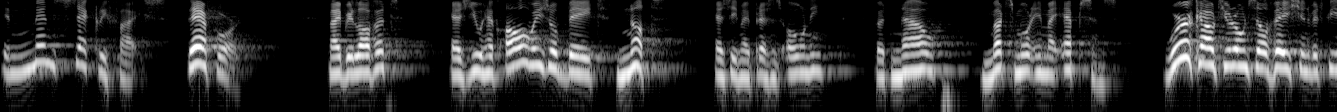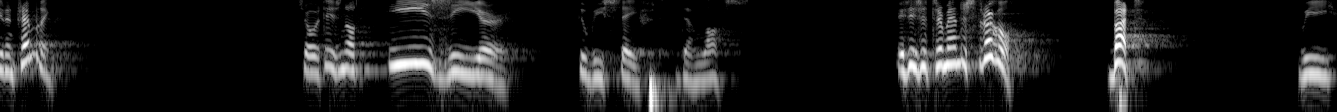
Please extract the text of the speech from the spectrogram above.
immense sacrifice, therefore, my beloved, as you have always obeyed, not as in my presence only, but now much more in my absence. Work out your own salvation with fear and trembling. So it is not easier to be saved than lost. It is a tremendous struggle. But we,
